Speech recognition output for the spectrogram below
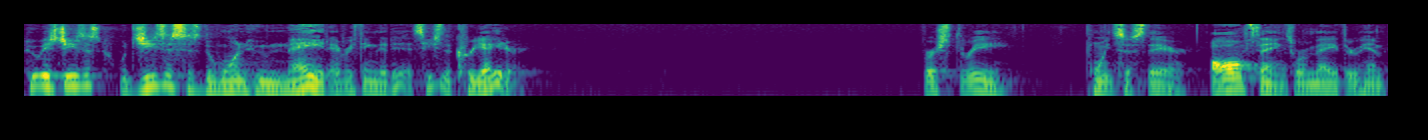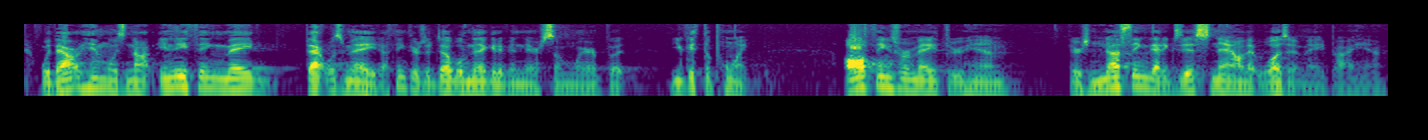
Who is Jesus? Well, Jesus is the one who made everything that is, he's the creator. Verse 3 points us there. All things were made through him. Without him was not anything made that was made. I think there's a double negative in there somewhere, but you get the point. All things were made through him. There's nothing that exists now that wasn't made by him.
